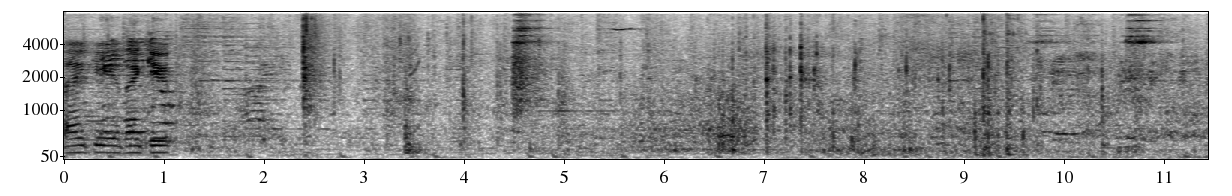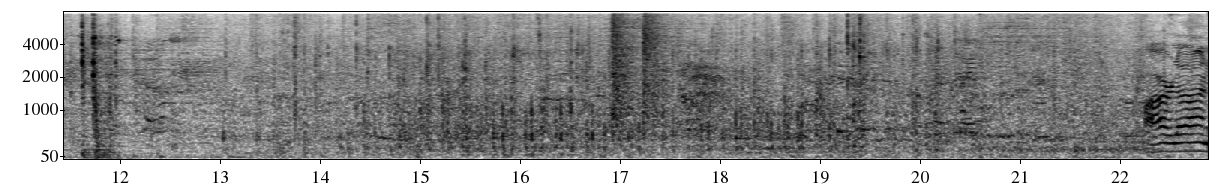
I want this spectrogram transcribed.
Thank you, thank you. Marlon,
